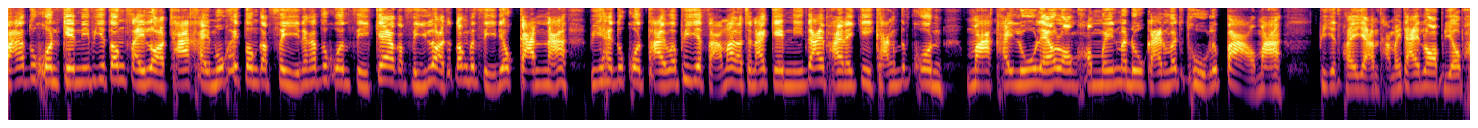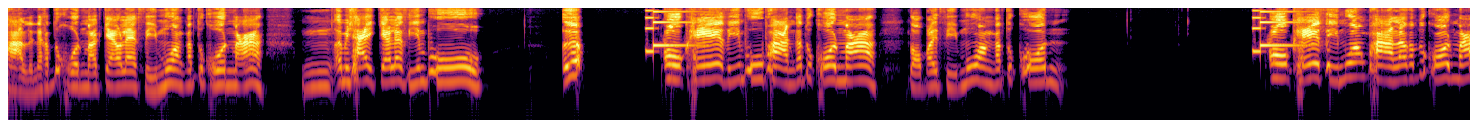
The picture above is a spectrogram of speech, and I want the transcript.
มาทุกคนเกมนี้พี่จะต้องใส่หลอดชาไข่มุกให้ตรงกับสีนะครับทุกคนสีแก้วกับสีหลอดจะต้องเป็นสีเดียวกันนะ พี่ให้ทุกคนทายว่าพี่จะสามารถเอาชนะเกมนี้ได้ภายในกี่ครั้งทุกคน มาใครรู้แล้วลองคอมเมนต์มาดูกันว่าจะถูกหรือเปล่ามา พี่จะพยายามทำให้ได้รอบเดียวผ่านเลยนะครับ ทุกคนมาแก้วแรกสีม่วงครับทุกคนมาอืมเอ้ยไม่ใช่แก้วแรกสีชมพูอึ๊บโอเค สีชมพูผ่านครับทุกคนมา ต่อไปสีม่วงครับทุกคน โอเค สีม่วงผ่านแล้วครับทุกคนมา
